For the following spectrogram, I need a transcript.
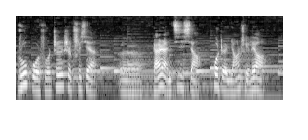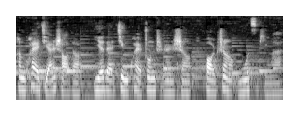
如果说真是出现，呃，感染迹象或者羊水量很快减少的，也得尽快终止妊娠，保证母子平安。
